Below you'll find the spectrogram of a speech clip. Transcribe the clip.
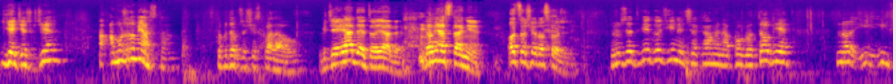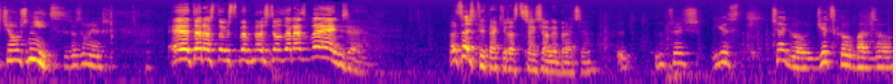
Jedziesz gdzie? A, a może do miasta? To by dobrze się składało. Gdzie jadę, to jadę. Do miasta nie. O co się rozchodzi? Już ze dwie godziny czekamy na pogotowie, no i, i wciąż nic, rozumiesz? E, teraz to już z pewnością zaraz będzie. No coś ty taki roztrzęsiony, bracie. No przecież jest czego? Dziecko bardzo...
